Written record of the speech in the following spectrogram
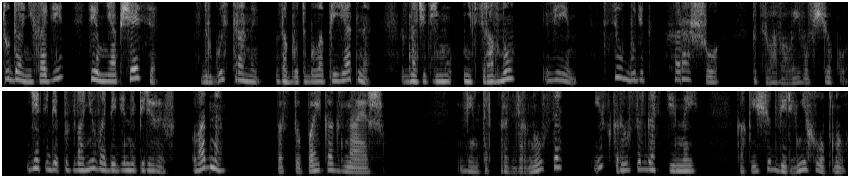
Туда не ходи, с тем не общайся. С другой стороны, забота была приятна. Значит, ему не все равно. Вин, все будет хорошо, поцеловала его в щеку. Я тебе позвоню в обеденный перерыв. Ладно? Поступай, как знаешь. Винтер развернулся и скрылся в гостиной, как еще дверью не хлопнул.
